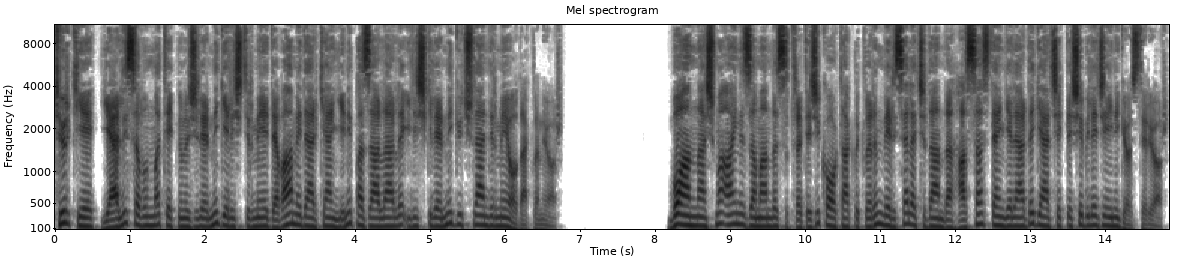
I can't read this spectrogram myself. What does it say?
Türkiye, yerli savunma teknolojilerini geliştirmeye devam ederken yeni pazarlarla ilişkilerini güçlendirmeye odaklanıyor. Bu anlaşma aynı zamanda stratejik ortaklıkların verisel açıdan da hassas dengelerde gerçekleşebileceğini gösteriyor.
